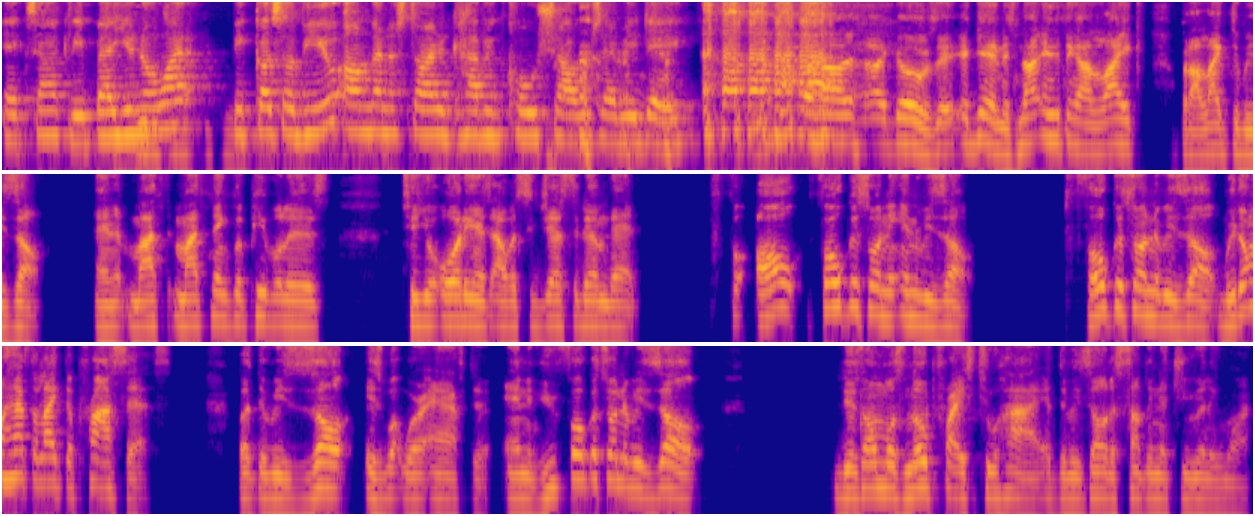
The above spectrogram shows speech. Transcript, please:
Exactly, but you know what? Because of you, I'm gonna start having cold showers every day. How, how it goes. Again, it's not anything I like, but I like the result. And my my thing for people is, to your audience, I would suggest to them that for all focus on the end result. Focus on the result. We don't have to like the process, but the result is what we're after. And if you focus on the result, there's almost no price too high if the result is something that you really want.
